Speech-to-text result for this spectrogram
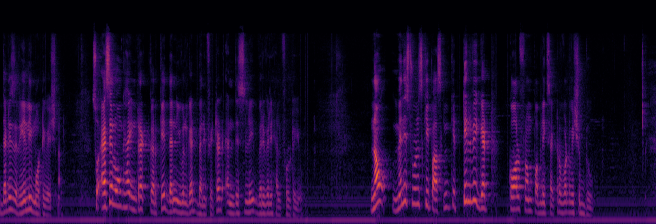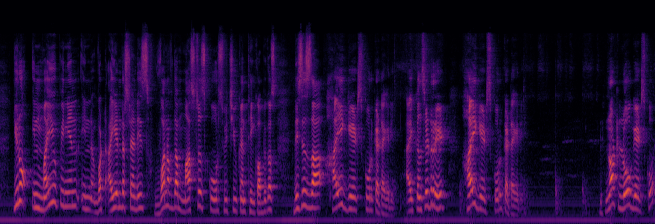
that is really motivational so ऐसे लोगों के साथ interact करके then you will get benefited and this will be very very helpful to you now many students keep asking कि till we get call from public sector what we should do You know in my opinion in what i understand is one of the masters course which you can think of because this is the high gate score category. I consider it high gate score category. Not low gate score.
